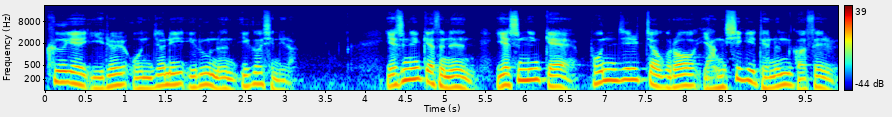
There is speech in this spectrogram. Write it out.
그의 일을 온전히 이루는 이것이니라. 예수님께서는 예수님께 본질적으로 양식이 되는 것을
